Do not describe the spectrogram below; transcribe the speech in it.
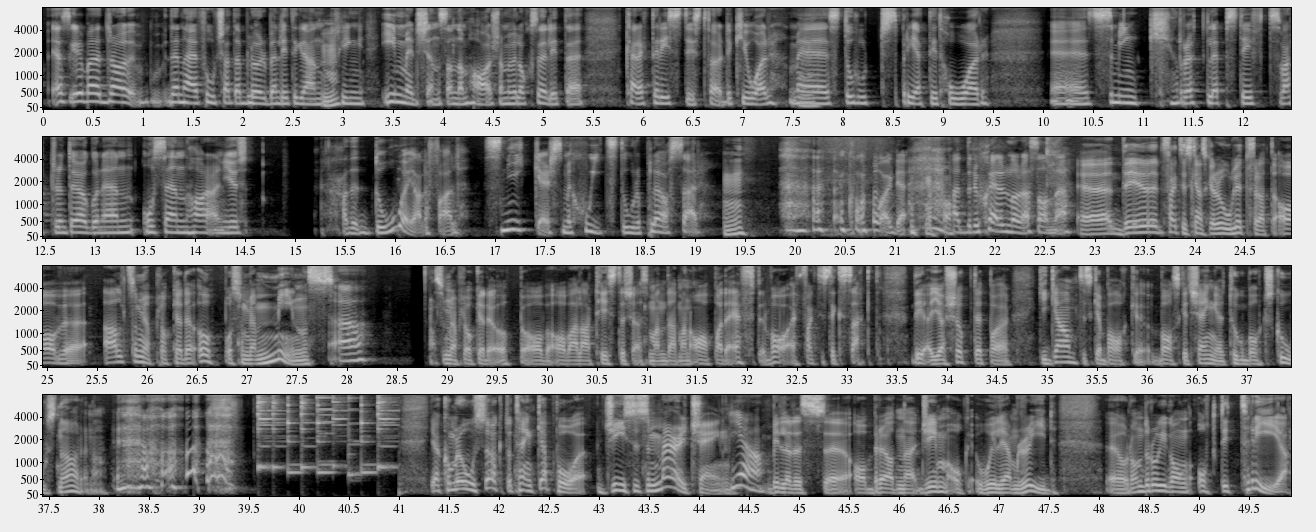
Jag skulle bara dra den här fortsatta blurben lite grann kring imagen som de har, som väl också är lite karaktäristiskt för The Cure. Med stort spretigt hår, eh, smink, rött läppstift, svart runt ögonen och sen har han ju, hade då i alla fall, sneakers med skitstora plösar. Kommer du ihåg det? Hade du själv några sådana? Eh, Det är faktiskt ganska roligt för att av eh, allt som jag plockade upp och som jag minns, Ja. som jag plockade upp av, av alla artister så här, som man, där man apade efter, var faktiskt exakt det. Jag köpte ett par gigantiska bak, basketkängor tog bort skosnörena. Jag kommer osökt att tänka på Jesus and Mary Chain. Ja. Bildades eh, av bröderna Jim och William Reed. Eh, Och de drog igång 83.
